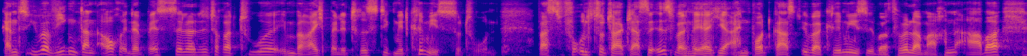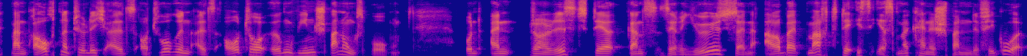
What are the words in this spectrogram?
ganz überwiegend dann auch in der Bestsellerliteratur im Bereich Belletristik mit Krimis zu tun. Was für uns total klasse ist, weil wir ja hier einen Podcast über Krimis, über Thriller machen. Aber man braucht natürlich als Autorin, als Autor irgendwie einen Spannungsbogen. Und ein Journalist, der ganz seriös seine Arbeit macht, der ist erstmal keine spannende Figur.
